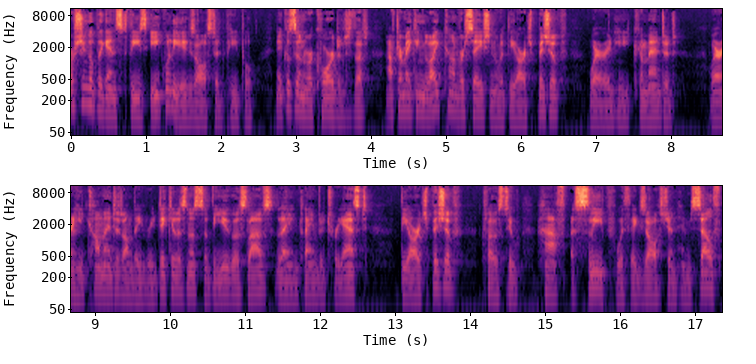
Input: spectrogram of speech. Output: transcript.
Brushing up against these equally exhausted people, Nicolson recorded that after making light conversation with the Archbishop, wherein he commented wherein he commented on the ridiculousness of the Yugoslavs laying claim to Trieste, the Archbishop, close to half asleep with exhaustion himself,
